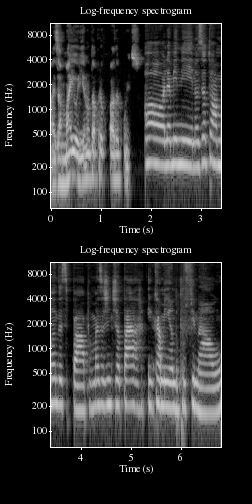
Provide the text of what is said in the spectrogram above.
mas a maioria não está preocupada com isso. Olha, meninos, eu estou amando esse papo, mas a gente já está encaminhando para o final.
